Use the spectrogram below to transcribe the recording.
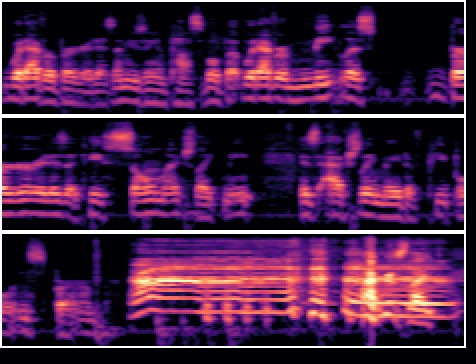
whatever burger it is. I'm using Impossible, but whatever meatless burger it is that tastes so much like meat is actually made of people and sperm. Ah! I was like,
